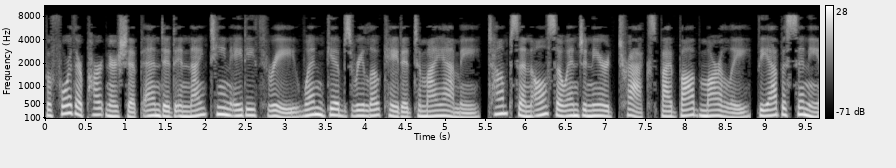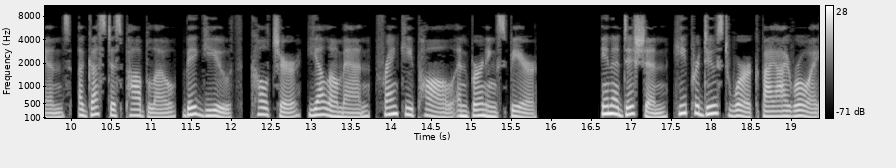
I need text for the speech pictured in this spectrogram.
before their partnership ended in 1983 when Gibbs relocated to Miami. Thompson also engineered tracks by Bob Marley, The Abyssinians, Augustus Pablo, Big Youth, Culture, Yellowman, Frankie Paul and Burning Spear. In addition, he produced work by I. Roy,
